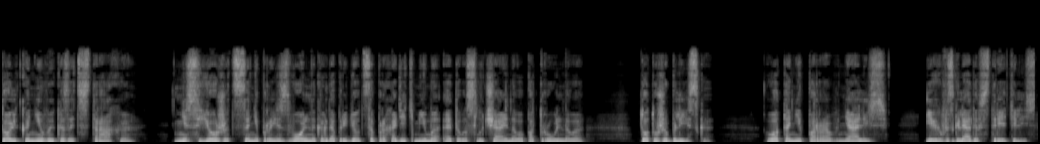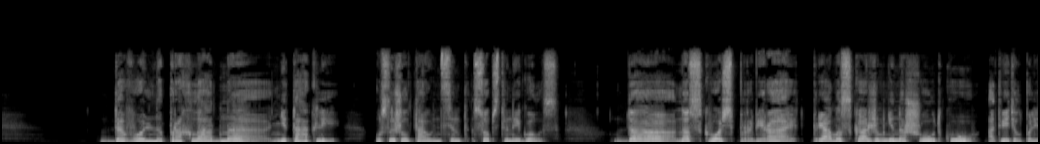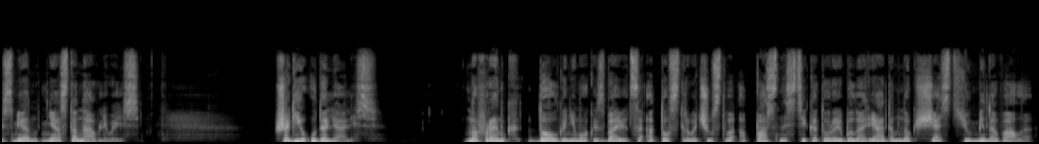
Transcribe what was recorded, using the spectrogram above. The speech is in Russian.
Только не выказать страха, не съежиться непроизвольно, когда придется проходить мимо этого случайного патрульного. Тот уже близко. Вот они поравнялись, их взгляды встретились. «Довольно прохладно, не так ли?» — услышал Таунсенд собственный голос. «Да, насквозь пробирает, прямо скажем, не на шутку», — ответил полисмен, не останавливаясь. Шаги удалялись. Но Фрэнк долго не мог избавиться от острого чувства опасности, которое было рядом, но, к счастью, миновало.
